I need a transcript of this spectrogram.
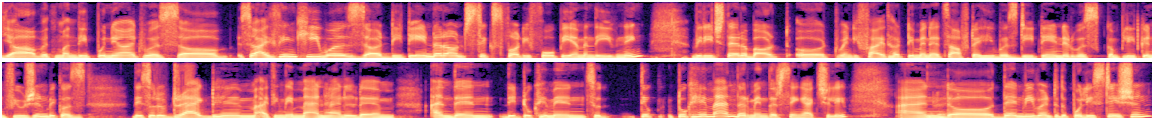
Yeah, with Mandeep Punia, it was uh, so. I think he was uh, detained around six forty-four p.m. in the evening. We reached there about uh, 25, 30 minutes after he was detained. It was complete confusion because they sort of dragged him. I think they manhandled him, and then they took him in. So took, took him and Dharmender Singh actually, and uh, then we went to the police station.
